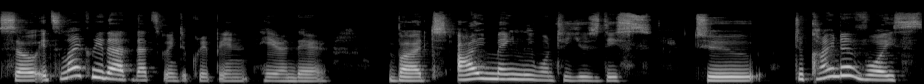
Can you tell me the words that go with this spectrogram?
So it's likely that that's going to creep in here and there. But I mainly want to use this to to kind of voice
